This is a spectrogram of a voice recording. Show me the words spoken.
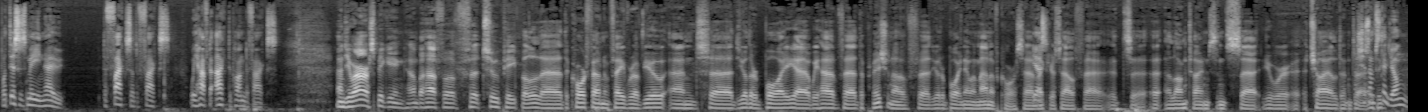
But this is me now. The facts are the facts. We have to act upon the facts. And you are speaking on behalf of uh, two people. Uh, the court found in favour of you and uh, the other boy. Uh, we have uh, the permission of uh, the other boy, now a man, of course, yes. like yourself. it's a, a, long time since you were a, child. and I'm think, still young.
